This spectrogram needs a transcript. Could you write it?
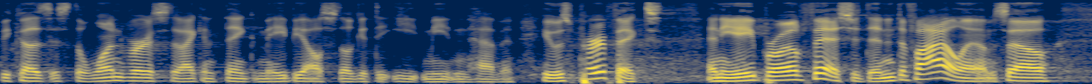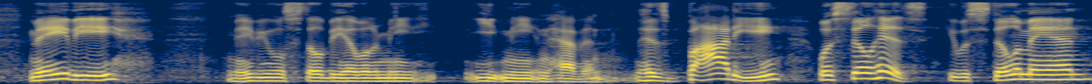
because it's the one verse that I can think maybe I'll still get to eat meat in heaven. He was perfect and he ate broiled fish. It didn't defile him. So maybe maybe we'll still be able to meet, eat meat in heaven. His body was still his. He was still a man.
